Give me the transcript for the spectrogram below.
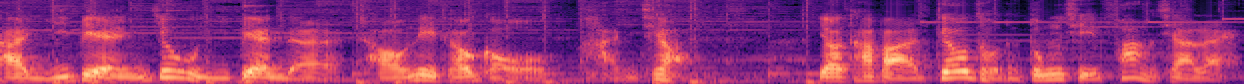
他一遍又一遍地朝那条狗喊叫，要他把叼走的东西放下来。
